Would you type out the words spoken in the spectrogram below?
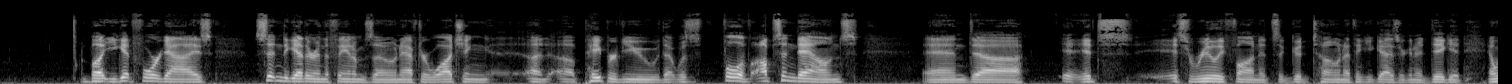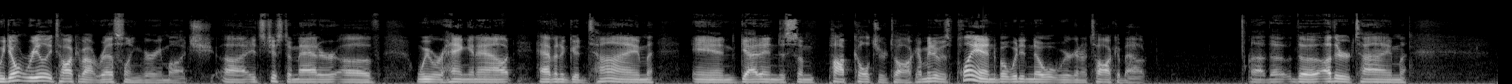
but you get four guys sitting together in the phantom zone after watching a, a pay-per-view that was full of ups and downs and uh, it, it's it's really fun. It's a good tone. I think you guys are going to dig it. And we don't really talk about wrestling very much. Uh, it's just a matter of we were hanging out, having a good time, and got into some pop culture talk. I mean, it was planned, but we didn't know what we were going to talk about. Uh, the the other time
